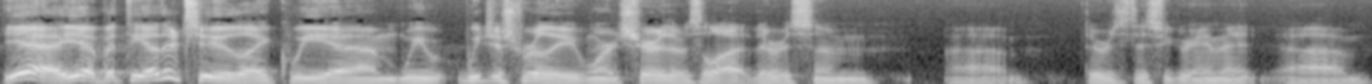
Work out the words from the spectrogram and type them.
yeah, yeah. But the other two, like we, um, we, we just really weren't sure. There was a lot. There was some. Um, there was disagreement, um,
